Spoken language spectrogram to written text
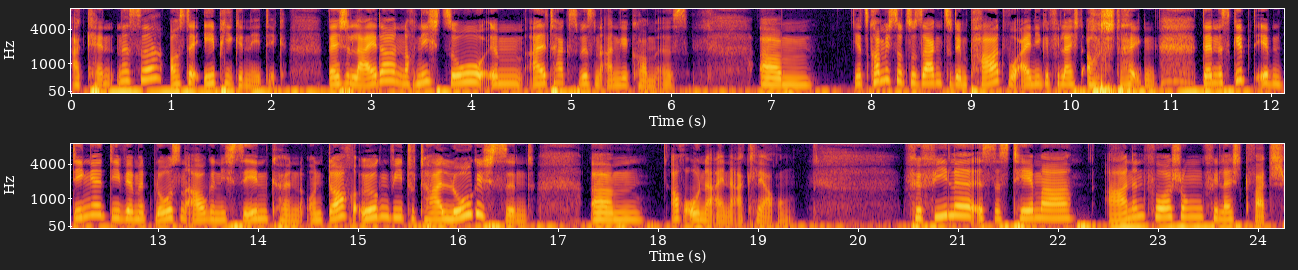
Erkenntnisse aus der Epigenetik, welche leider noch nicht so im Alltagswissen angekommen ist. Ähm, Jetzt komme ich sozusagen zu dem Part, wo einige vielleicht aussteigen. Denn es gibt eben Dinge, die wir mit bloßem Auge nicht sehen können und doch irgendwie total logisch sind, ähm, auch ohne eine Erklärung. Für viele ist das Thema Ahnenforschung vielleicht Quatsch.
